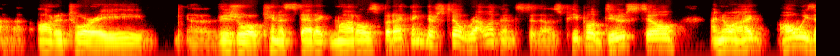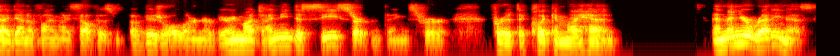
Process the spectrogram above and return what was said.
uh, auditory uh, visual kinesthetic models, but I think there's still relevance to those. People do still, I know I always identify myself as a visual learner very much. I need to see certain things for, for it to click in my head. And then your readiness.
